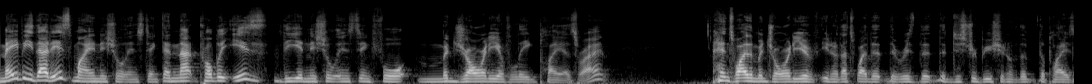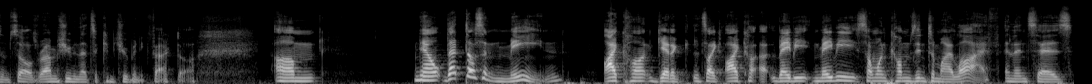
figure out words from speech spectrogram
Maybe that is my initial instinct, and that probably is the initial instinct for majority of League players, right? hence why the majority of you know that's why the, there is the, the distribution of the, the players themselves right i'm assuming that's a contributing factor um now that doesn't mean i can't get a it's like i can't, maybe maybe someone comes into my life and then says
